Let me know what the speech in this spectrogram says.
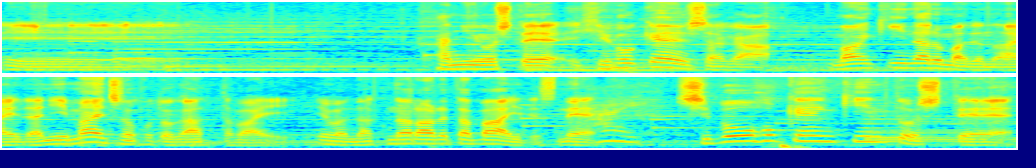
えー、加入をして被保険者が満期になるまでの間に万一のことがあった場合要は亡くなられた場合ですね、死亡保険金として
